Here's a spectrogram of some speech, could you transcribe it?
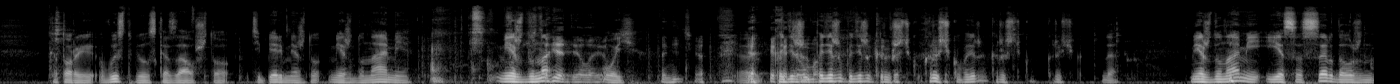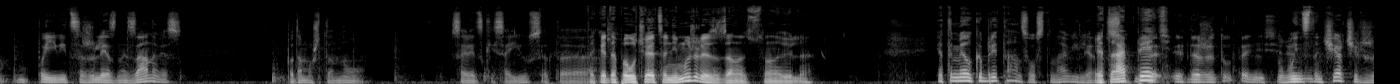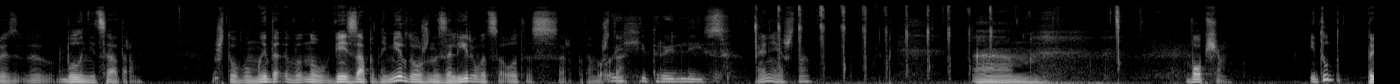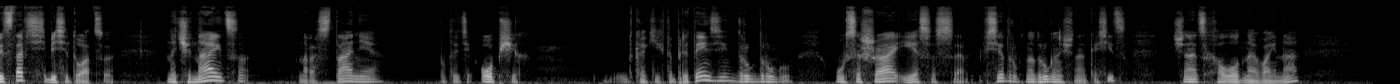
который выступил и сказал, что теперь между, между нами... Между нами... я делаю? Ой. Да ничего. э, Подержи, подержи, подержи крышечку. Крышечку подержи, крышечку, крышечку, да. Между нами и СССР должен появиться железный занавес, потому что, ну, Советский Союз — это... Так это получается не мы железный занавес установили? Это мелкобританцы установили. Это Расул. опять? Да- даже тут они серьезно? Уинстон Черчилль же э, был инициатором, чтобы мы, ну, весь западный мир должен изолироваться от СССР, потому что, Ой, хитрый лис. конечно. Эм, в общем, и тут представьте себе ситуацию. Начинается нарастание вот этих общих каких-то претензий друг к другу у США и СССР. Все друг на друга начинают коситься, начинается холодная война,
